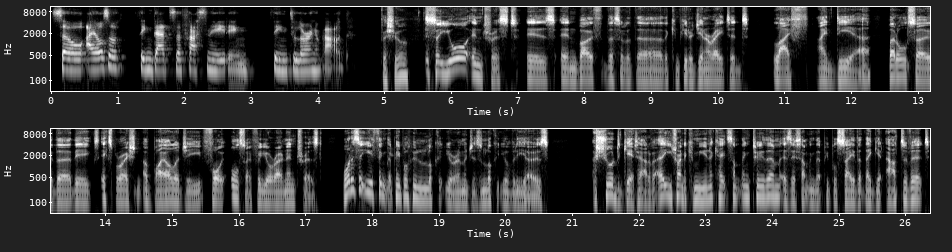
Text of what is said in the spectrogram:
So I also think that's a fascinating thing to learn about. For sure. So your interest is in both the sort of the the computer generated life idea but also the the exploration of biology for also for your own interest. What is it you think that people who look at your images and look at your videos should get out of it? Are you trying to communicate something to them? Is there something that people say that they get out of it?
